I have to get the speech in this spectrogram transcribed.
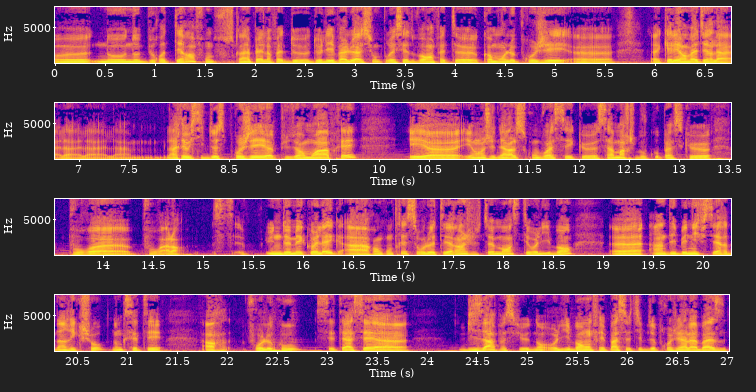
Euh, nos, nos, bureaux de terrain font ce qu'on appelle en fait de, de l'évaluation pour essayer de voir en fait euh, comment le projet, euh, euh, quelle est on va dire la, la, la, la, réussite de ce projet plusieurs mois après. Et, et en général, ce qu'on voit, c'est que ça marche beaucoup parce que pour pour alors une de mes collègues a rencontré sur le terrain justement, c'était au Liban, euh, un des bénéficiaires d'un rickshaw. Donc c'était, alors pour le coup, c'était assez euh, bizarre parce que dans, au Liban on fait pas ce type de projet à la base,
